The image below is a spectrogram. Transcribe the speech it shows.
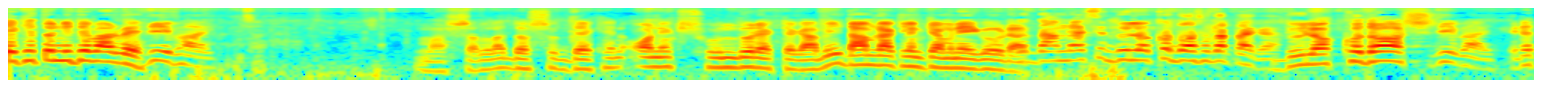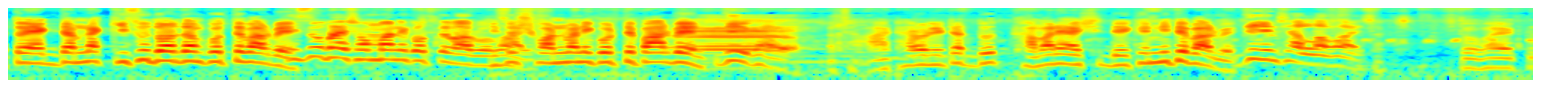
দেখে তো নিতে পারবে। জি ভাই। মার্শাল্লাহ দর্শক দেখেন অনেক সুন্দর একটা গাবি। দাম রাখলেন কেমন এই এটার দাম রাখছি দুই লক্ষ দশ হাজার টাকা। দুই লক্ষ দশ? জি ভাই। এটা তো একদম না কিছু দরদাম করতে পারবে? কিছু ভাই সম্মানই করতে পারব কিছু ভাই। সম্মানী করতে পারবেন? জি ভাই। আচ্ছা আঠারো লিটার দুধ খামারে এসে দেখে নিতে পারবে? জি ইনশাল্লাহ ভাই। তো ভাই একটু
